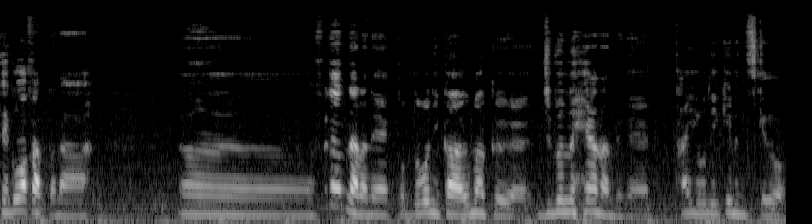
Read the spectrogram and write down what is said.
手強かったな。うん、普段ならね、こうどうにかうまく自分の部屋なんでね、対応できるんですけど、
